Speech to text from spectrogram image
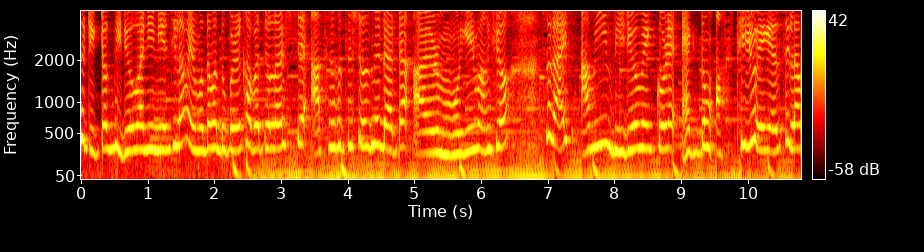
কিছু টিকটক ভিডিও বানিয়ে নিয়েছিলাম। এর মধ্যে আমার দুপুরের খাবার চলে আসছে। আছে হচ্ছে সজনে ডাটা আর মুরগির মাংস। সো গাইস আমি ভিডিও মেক করে একদম অস্থির হয়ে গেছিলাম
